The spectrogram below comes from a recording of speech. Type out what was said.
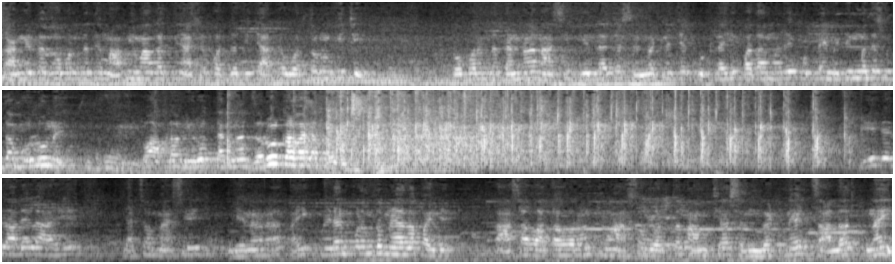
सांगितलं जोपर्यंत ते माफी मागत नाही अशा पद्धतीची आता वर्तणुकीची तोपर्यंत त्यांना नाशिक जिल्ह्याच्या संघटनेच्या कुठल्याही पदामध्ये कुठल्याही मिटिंगमध्ये सुद्धा बोलू नये. तो आपला विरोध त्यांना जरूर कळवायला पाहिजे. हे जे झालेलं आहे याचा मेसेज येणारा काही पिढ्यांपर्यंत मिळाला पाहिजे. असं वातावरण किंवा असं वर्तन आमच्या संघटनेत चालत नाही.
